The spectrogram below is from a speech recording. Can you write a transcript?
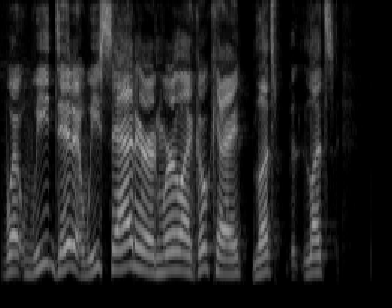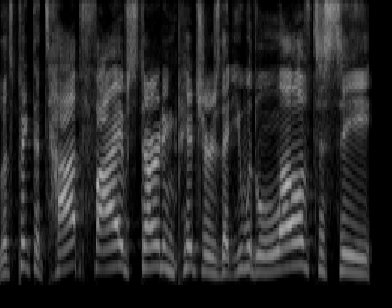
what we did it, we sat here and we're like, okay, let's let's let's pick the top five starting pitchers that you would love to see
